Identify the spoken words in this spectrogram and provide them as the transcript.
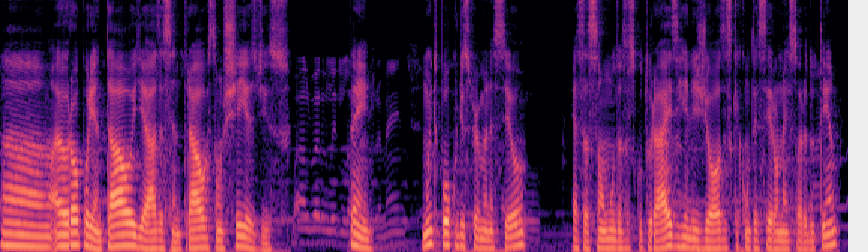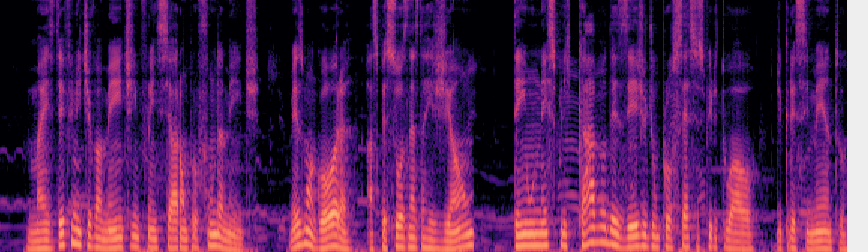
a Europa Oriental e a Ásia Central estão cheias disso. Bem, muito pouco disso permaneceu, essas são mudanças culturais e religiosas que aconteceram na história do tempo, mas definitivamente influenciaram profundamente. Mesmo agora, as pessoas nesta região têm um inexplicável desejo de um processo espiritual, de crescimento,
